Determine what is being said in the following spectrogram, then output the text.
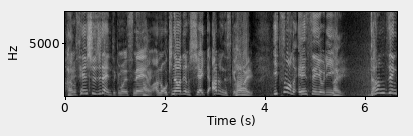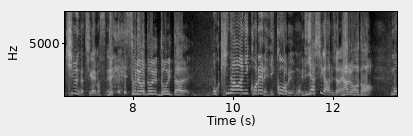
はい。あの選手時代の時もですね、はい。あの沖縄での試合ってあるんですけど、はい。い、つもの遠征より、はい。断然気分が違いますね。でそれはどうどういった？沖縄に来れるイコールもう癒しがあるじゃないなるほども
